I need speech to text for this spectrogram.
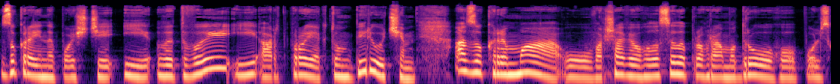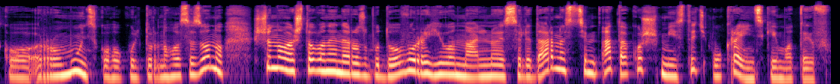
з України, Польщі і Литви і арт-проєкту Бірючі. А зокрема, у Варшаві оголосили програму другого польсько-румунського культурного сезону, що налаштований на розбудову регіональної солідарності, а також містить український мотив.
